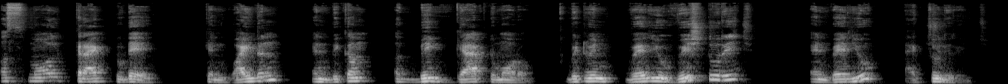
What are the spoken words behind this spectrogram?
a small crack today can widen and become a big gap tomorrow between where you wish to reach and where you actually reach.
